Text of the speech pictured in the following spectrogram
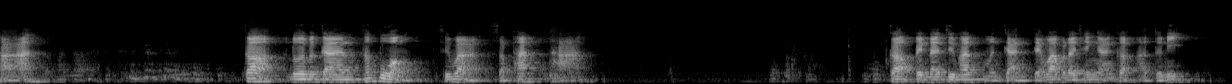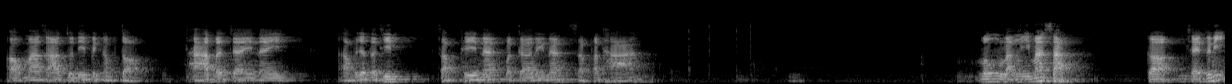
ถา ก็โดยประการทั้งปวง ชื่อว่าสัพพถา ก็เป็นได้ชื่อพัดเหมือนกัน แต่ว่าเวลาใช้งานก็เอาตัวนี้ ออกมาก็เอาตัวนี้เป็นคำตอบ ถาปัจจัยในอภิญญาทิศสัพเพนะปการินะสัพพถา ลงหลังอิมาสัพก็ใช้ตัวนี้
